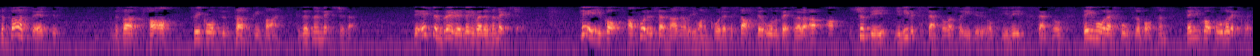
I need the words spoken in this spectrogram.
the first bit is the first half, three quarters is perfectly fine because there's no mixture there. The Islam Brera is only where there's a mixture. Here you've got, I'll call it the sediment, I don't know what you want to call it, the stuff, the, all the bits, whatever, uh, uh, should be, you leave it to settle, that's what you do, obviously you leave it to settle, they more or less fall to the bottom, then you've got all the liquid.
